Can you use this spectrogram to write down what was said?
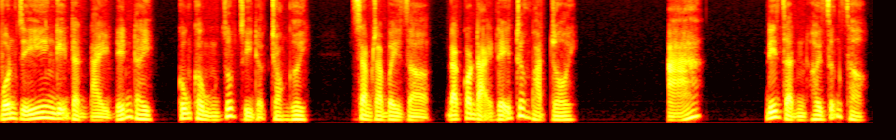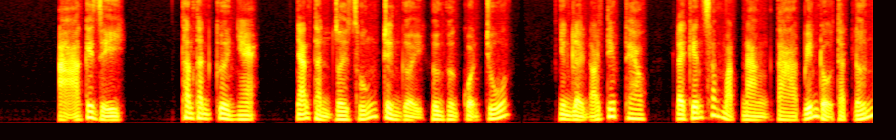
Vốn dĩ nghĩ lần này đến đây cũng không giúp gì được cho ngươi. Xem ra bây giờ đã có đại lễ trước mặt rồi. Á, Lý dần hơi dững sờ. À cái gì? Thần thần cười nhẹ, nhãn thần rơi xuống trên người hương hương quận chúa. Nhưng lời nói tiếp theo lại khiến sắc mặt nàng ta biến đổi thật lớn.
